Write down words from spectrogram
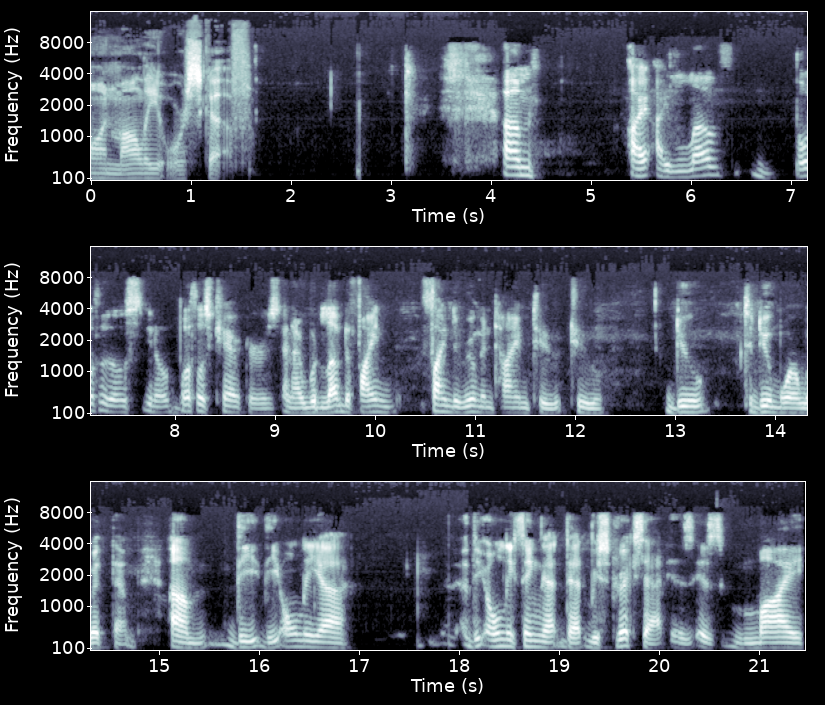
on Molly or Scuff? Um, I I love both of those, you know, both those characters, and I would love to find find the room and time to to do to do more with them. Um, the the only uh, the only thing that that restricts that is is my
